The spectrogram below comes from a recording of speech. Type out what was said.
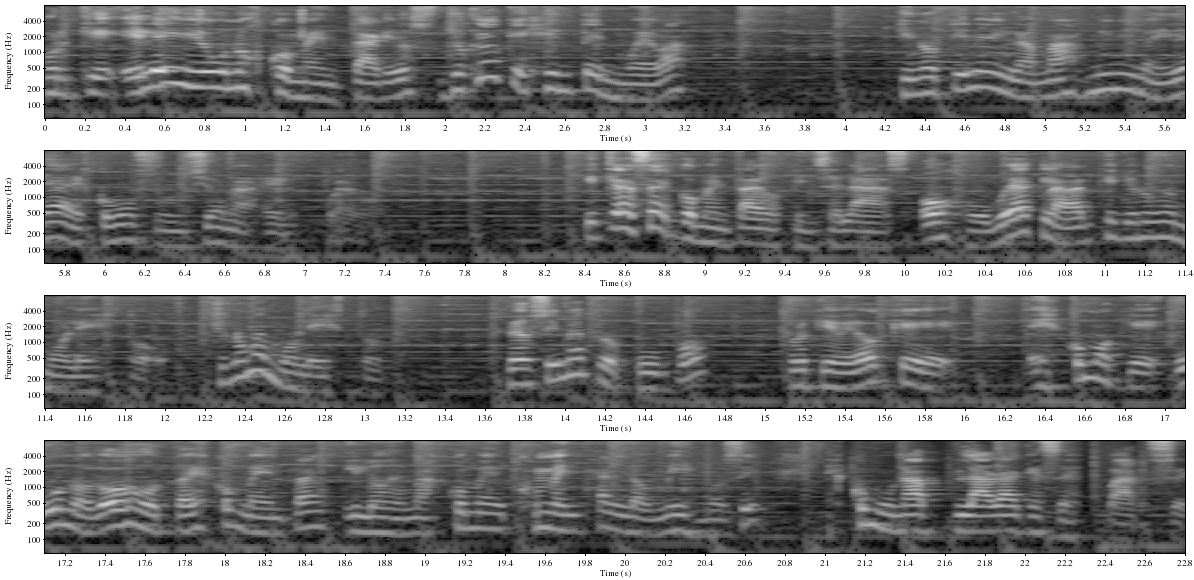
Porque he leído unos comentarios, yo creo que hay gente nueva que no tiene ni la más mínima idea de cómo funciona el juego. ¿Qué clase de comentarios pinceladas? Ojo, voy a aclarar que yo no me molesto. Yo no me molesto. Pero sí me preocupo porque veo que es como que uno, dos o tres comentan y los demás comentan lo mismo, ¿sí? Es como una plaga que se esparce.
